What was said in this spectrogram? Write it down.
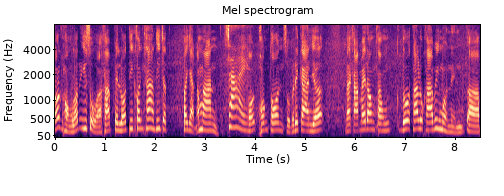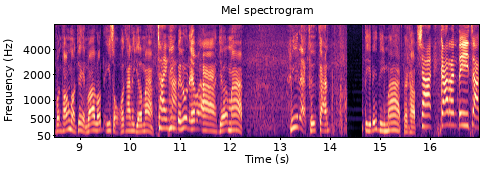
รถของรถอีสุครับเป็นรถที่ค่อนข้างที่จะประหยัดน้ำมัน ใช่ คงทนศูนย์บริการเยอะนะครับไม่ต้องกังดูถ้าลูกค้าวิ่งบนเห็นเอ่อบนท้องถนนจะเห็นว่ารถอีสุค่อนข้างที่เยอะมากใช่ยิ่งค่ะเป็นรุ่น FR เยอะมาก นี่แหละคือการ ตีได้ดีมากนะครับ ใช่การันตีจาก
